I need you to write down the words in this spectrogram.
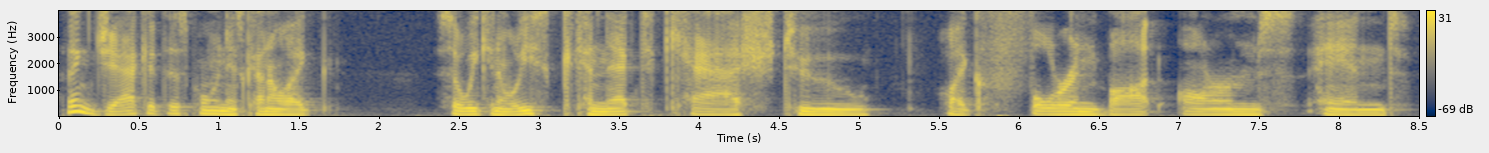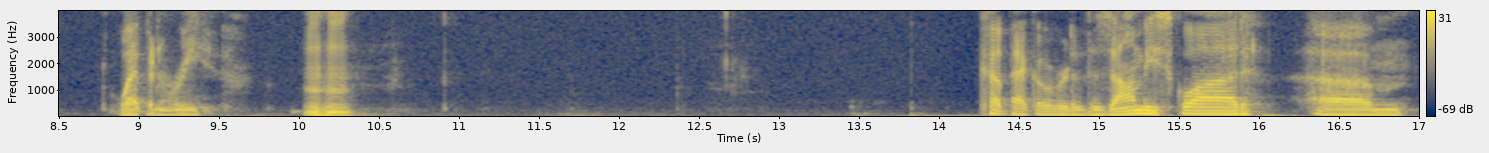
I think Jack at this point is kind of like, so we can at least connect cash to like foreign bought arms and weaponry. Mm-hmm. Cut back over to the zombie squad. Um,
